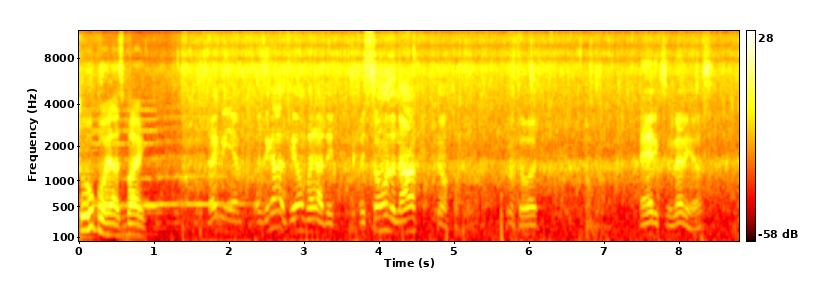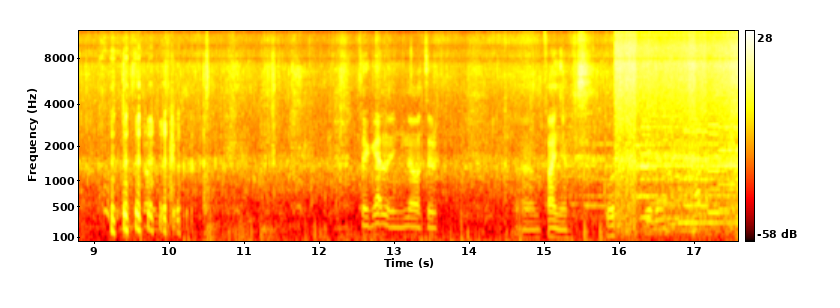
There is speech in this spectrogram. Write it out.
Šūpojās baigi. Vajag viņiem, zin kādu filmu parādīt, pēc stundu nāk, nu, nu to Ēriks un Daniels. Te gan viņi nav tur um, paņemts. Alus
